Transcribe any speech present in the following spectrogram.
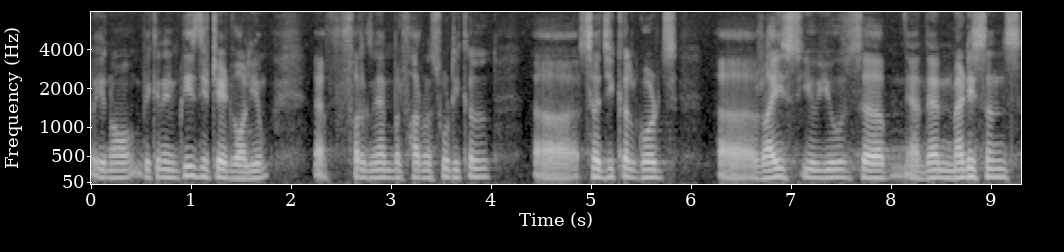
you know, we can increase the trade volume. for example, pharmaceutical, Uh, surgical goods, uh, rice you use, uh, and then medicines,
